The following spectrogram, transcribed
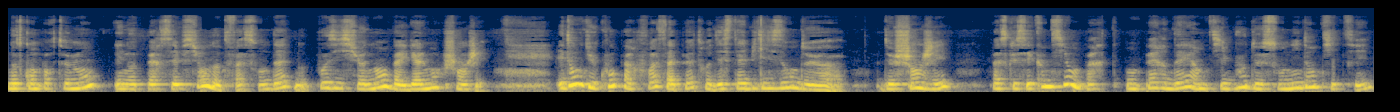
notre comportement et notre perception, notre façon d'être, notre positionnement va également changer. Et donc du coup, parfois, ça peut être déstabilisant de, euh, changer parce que c'est comme si on, on, perdait un petit bout de son identité.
